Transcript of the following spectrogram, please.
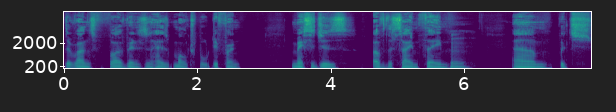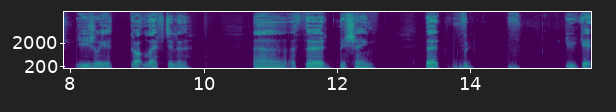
that runs for five minutes and has multiple different messages of the same theme, Mm. um, which usually it got left in a uh, a third machine that would you get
